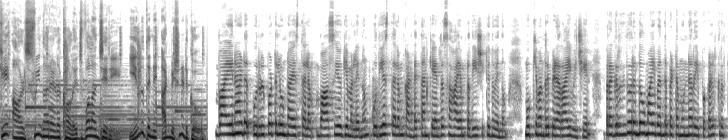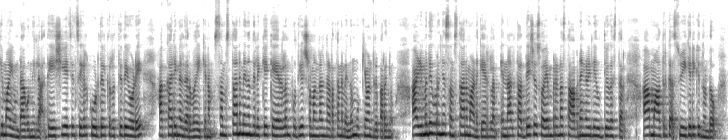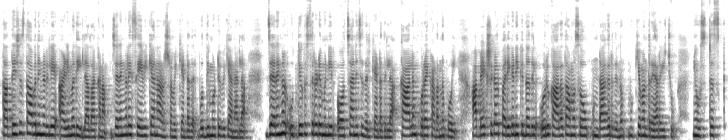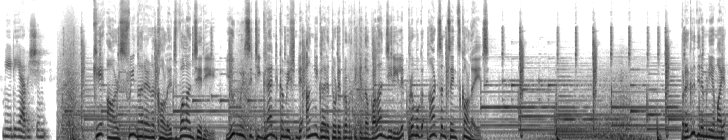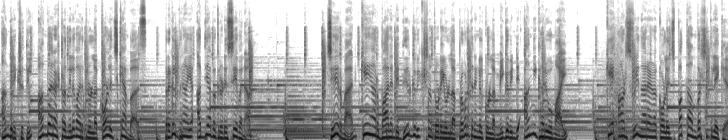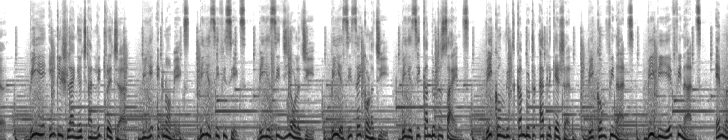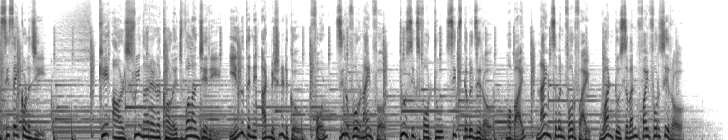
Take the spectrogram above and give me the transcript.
K R Sreenarayana college Valanchery. ഇന്ന് തന്നെ admission എടുക്കൂ. വയനാട് ഉരുൾപൊട്ടലുണ്ടായ സ്ഥലം വാസയോഗ്യമല്ലെന്നും പുതിയ സ്ഥലം കണ്ടെത്താൻ കേന്ദ്ര സഹായം പ്രതീക്ഷിക്കുന്നുവെന്നും മുഖ്യമന്ത്രി പിണറായി വിജയൻ. പ്രകൃതി ദുരന്തവുമായി ബന്ധപ്പെട്ട മുന്നറിയിപ്പുകൾ കൃത്യമായി ഉണ്ടാകുന്നില്ല. ദേശീയ ഏജൻസികൾ കൂടുതൽ കൃത്യതയോടെ അക്കാര്യങ്ങൾ നിർവഹിക്കണം. സംസ്ഥാനം എന്ന നിലയ്ക്ക് കേരളം പുതിയ ശ്രമങ്ങൾ നടത്തണമെന്നും മുഖ്യമന്ത്രി പറഞ്ഞു. അഴിമതി കുറഞ്ഞ സംസ്ഥാനമാണ് കേരളം. എന്നാൽ തദ്ദേശ സ്വയംഭരണ സ്ഥാപനങ്ങളിലെ ഉദ്യോഗസ്ഥർ ആ മാതൃക സ്വീകരിക്കുന്നുണ്ടോ? തദ്ദേശ സ്ഥാപനങ്ങളിലെ അഴിമതി ഇല്ലാതാക്കണം. ജനങ്ങളെ സേവിക്കാനാണ് ശ്രമിക്കേണ്ടത്. ബുദ്ധിമുട്ടിപ്പിക്കാനല്ല. ജനങ്ങൾ ഉദ്യോഗസ്ഥരുടെ മുന്നിൽ ഓച്ചാനിച്ച് നിൽക്കേണ്ടതില്ല. കാലം കുറെ കടന്നുപോയി. അപേക്ഷകൾ പരിഗണിക്കുന്നതിൽ ഒരു കാലതാമസവും ഉണ്ടാകരുതെന്നും മുഖ്യമന്ത്രി അറിയിച്ചു. News desk media vision. K R Sreenarayana college Valanchery. University grant കമ്മീഷന്റെ അംഗീകാരത്തോടെ പ്രവർത്തിക്കുന്ന വളാഞ്ചേരിയിലെ പ്രമുഖ ആർട്സ് ആൻഡ് സയൻസ് കോളേജ്. പ്രകൃതിരമണീയമായ അന്തരീക്ഷത്തിൽ അന്താരാഷ്ട്ര നിലവാരത്തിലുള്ള കോളേജ് ക്യാമ്പസ്. പ്രഗത്ഭരായ അധ്യാപകരുടെ സേവനം. ചെയർമാൻ കെ ആർ ബാലന്റെ ദീർഘവീക്ഷണത്തോടെയുള്ള പ്രവർത്തനങ്ങൾക്കുള്ള മികവിന്റെ അംഗീകാരവുമായി കെ ആർ ശ്രീനാരായണ കോളേജ് പത്താം വർഷത്തിലേക്ക് B A English language and literature B A economics B S C physics B S C geology B S C psychology B S C computer science B com with computer application B com finance B B A finance M S C psychology K R Sreenarayana college Valanchery. ഇന്ന് തന്നെ admission എടുക്കൂ. Phone zero four nine four two six four two six double zero mobile nine seven four five one two seven five four zero.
